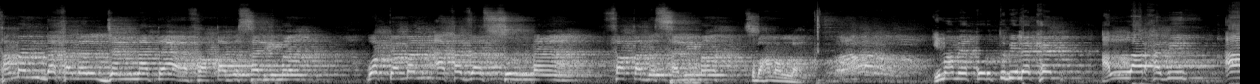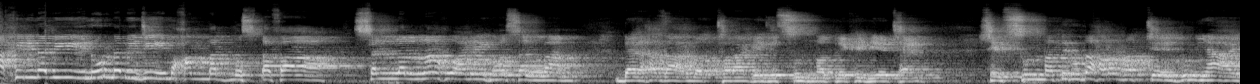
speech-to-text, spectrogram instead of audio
ফামান দাখালাল জান্নাতা ফাকাদ সালিমা, ওয়া কামান আখাযা সুন্নাহ ফাকাদ সালিমা। সুবহানাল্লাহ। ইমামে কুরতুবী লেখেন, আল্লাহর হাবিব আখিরি নবী, নূর নবীজি মোহাম্মদ মুস্তাফা সাল্লাল্লাহু আলাইহি ওয়াসাল্লাম দেড় হাজার বছর আগে যে সুন্নত রেখে গিয়েছেন, সেই সুন্নতের উদাহরণ হচ্ছে দুনিয়ায়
